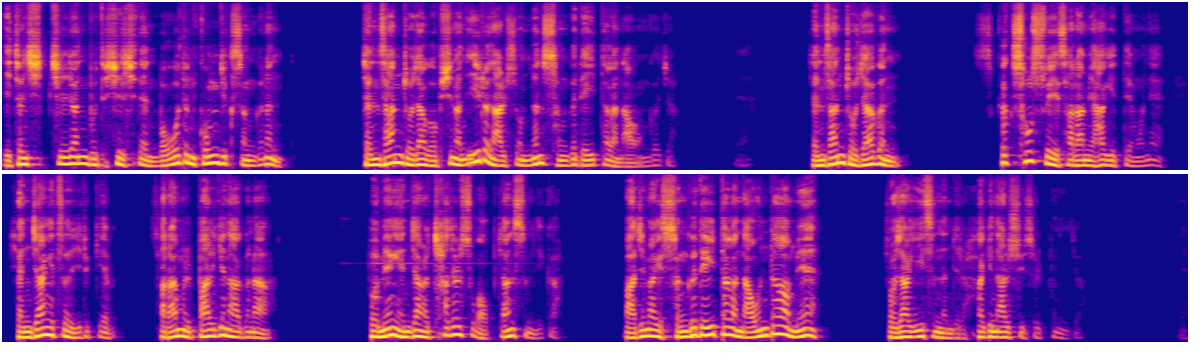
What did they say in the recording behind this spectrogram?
2017년부터 실시된 모든 공직선거는 전산 조작 없이는 일어날 수 없는 선거 데이터가 나온 거죠. 예. 전산 조작은 극소수의 사람이 하기 때문에 현장에서 이렇게 사람을 발견하거나 범행 현장을 찾을 수가 없지 않습니까 마지막에 선거 데이터가 나온 다음에 조작이 있었는지를 확인할 수 있을 뿐이죠. 예.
